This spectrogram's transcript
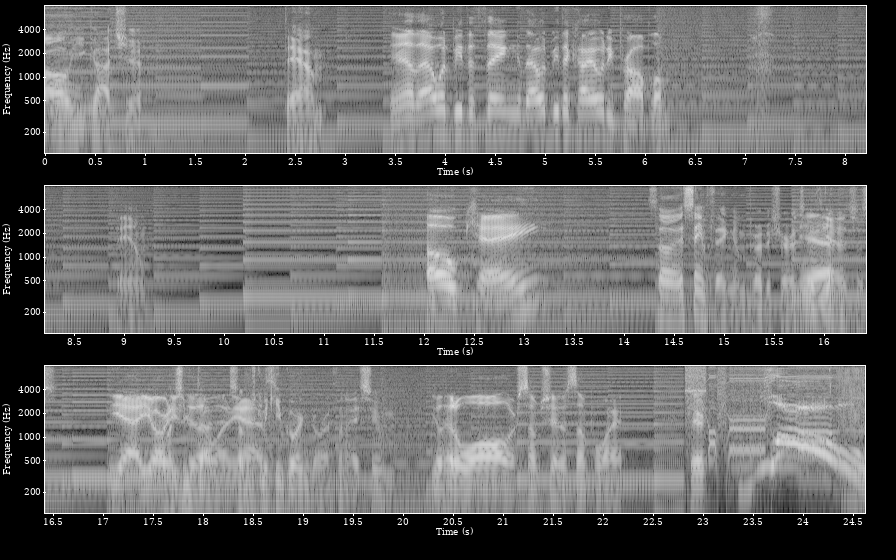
Oh, you gotcha. Damn. Yeah, that would be the thing. That would be the coyote problem. Damn. Okay. So, uh, same thing, I'm pretty sure. It's, Yeah. yeah. it's just. Yeah, you already did that one. it. So I'm just gonna keep going north, and I assume. You'll hit a wall or some shit at some point. There. Whoa!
